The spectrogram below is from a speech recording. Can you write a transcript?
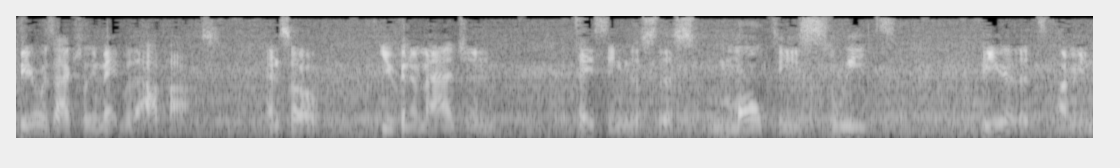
beer was actually made without hops, and so you can imagine tasting this this malty, sweet beer. That's, I mean,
